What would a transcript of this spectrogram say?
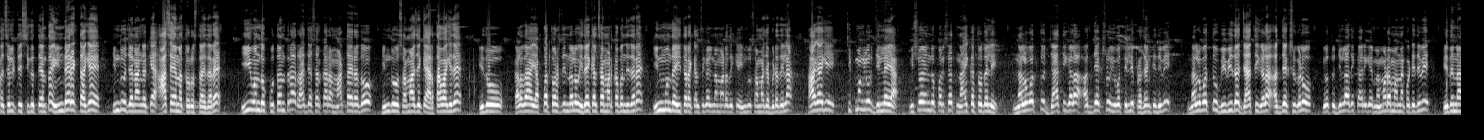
ಫೆಸಿಲಿಟಿ ಸಿಗುತ್ತೆ ಅಂತ ಇಂಡೈರೆಕ್ಟ್ ಆಗಿ ಹಿಂದೂ ಜನಾಂಗಕ್ಕೆ ಆಸೆಯನ್ನು ತೋರಿಸ್ತಾ ಇದ್ದಾರೆ. ಈ ಒಂದು ಕುತಂತ್ರ ರಾಜ್ಯ ಸರ್ಕಾರ ಮಾಡ್ತಾ ಇರೋದು ಹಿಂದೂ ಸಮಾಜಕ್ಕೆ ಅರ್ಥವಾಗಿದೆ. ಇದು ಕಳೆದ ಎಪ್ಪತ್ತು ವರ್ಷದಿಂದಲೂ ಇದೇ ಕೆಲಸ ಮಾಡ್ಕೊಂಡು ಬಂದಿದ್ದಾರೆ. ಇನ್ನು ಮುಂದೆ ಈ ಥರ ಕೆಲಸಗಳನ್ನ ಮಾಡೋದಕ್ಕೆ ಹಿಂದೂ ಸಮಾಜ ಬಿಡೋದಿಲ್ಲ. ಹಾಗಾಗಿ ಚಿಕ್ಕಮಗಳೂರು ಜಿಲ್ಲೆಯ ವಿಶ್ವ ಹಿಂದೂ ಪರಿಷತ್ ನಾಯಕತ್ವದಲ್ಲಿ ನಲವತ್ತು ಜಾತಿಗಳ ಅಧ್ಯಕ್ಷರು ಇವತ್ತಿಲ್ಲಿ ಪ್ರೆಸೆಂಟ್ ಇದ್ದೀವಿ. ನಲವತ್ತು ವಿವಿಧ ಜಾತಿಗಳ ಅಧ್ಯಕ್ಷಗಳು ಇವತ್ತು ಜಿಲ್ಲಾಧಿಕಾರಿಗೆ ಮೆಮೊಡಮ್ ಅನ್ನು ಕೊಟ್ಟಿದ್ದೀವಿ. ಇದನ್ನು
